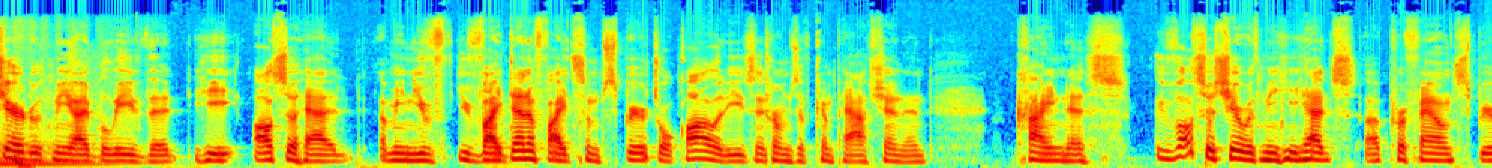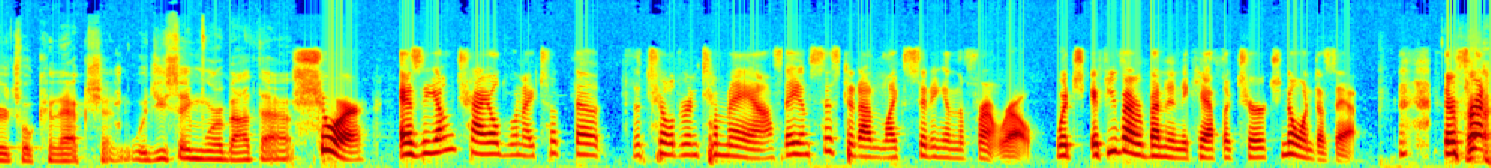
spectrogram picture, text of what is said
Shared with me, I believe, that he also had. I mean, you've you've identified some spiritual qualities in terms of compassion and kindness. You've also shared with me he had a profound spiritual connection. Would you say more about that? Sure. As a young child, when I took the the children to mass, they insisted on like sitting in the front row. Which, if you've ever been in a Catholic church, no one does that. Their front,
